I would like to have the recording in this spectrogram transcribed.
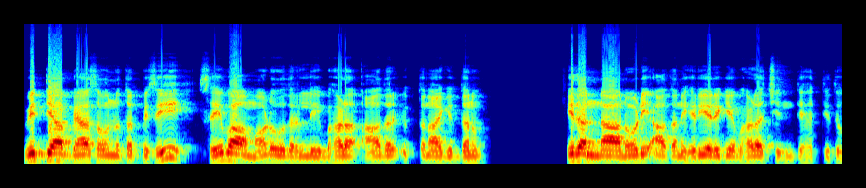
ವಿದ್ಯಾಭ್ಯಾಸವನ್ನು ತಪ್ಪಿಸಿ ಸೇವಾ ಮಾಡುವುದರಲ್ಲಿ ಬಹಳ ಆದರಯುಕ್ತನಾಗಿದ್ದನು. ಇದನ್ನ ನೋಡಿ ಆತನ ಹಿರಿಯರಿಗೆ ಬಹಳ ಚಿಂತೆ ಹತ್ತಿತು.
